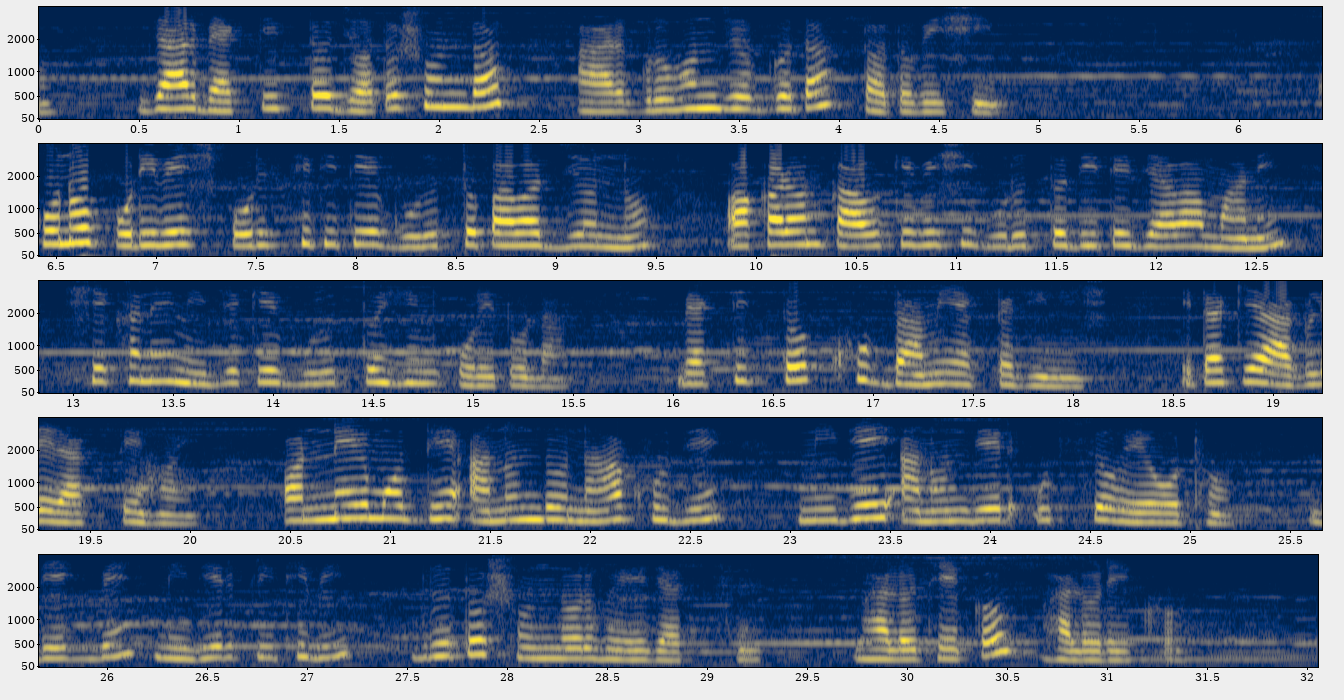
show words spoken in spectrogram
যার ব্যক্তিত্ব যত সুন্দর আর গ্রহণযোগ্যতা তত বেশি। কোনো পরিবেশ পরিস্থিতিতে গুরুত্ব পাওয়ার জন্য অকারণ কাউকে বেশি গুরুত্ব দিতে যাওয়া মানে সেখানে নিজেকে গুরুত্বহীন করে তোলা। ব্যক্তিত্ব খুব দামি একটা জিনিস, এটাকে আগলে রাখতে হয়। অন্যের মধ্যে আনন্দ না খুঁজে নিজেই আনন্দের উৎস হয়ে ওঠো। দেখবে নিজের পৃথিবী দ্রুত সুন্দর হয়ে যাচ্ছে। ভালো থেকো ভালো রেখো।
